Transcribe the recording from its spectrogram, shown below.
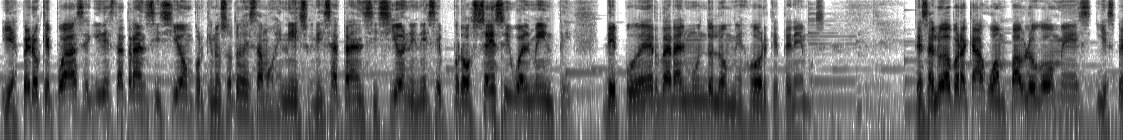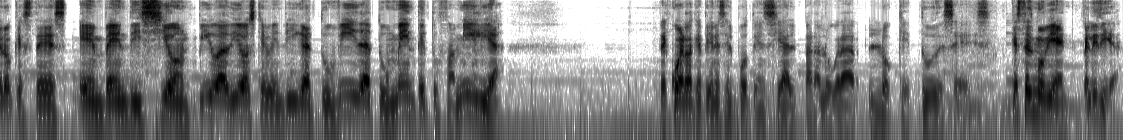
y espero que puedas seguir esta transición porque nosotros estamos en eso, en esa transición, en ese proceso igualmente de poder dar al mundo lo mejor que tenemos. Te saluda por acá Juan Pablo Gómez y espero que estés en bendición. Pido a Dios que bendiga tu vida, tu mente, tu familia. Recuerda que tienes el potencial para lograr lo que tú desees. Que estés muy bien. Feliz día.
